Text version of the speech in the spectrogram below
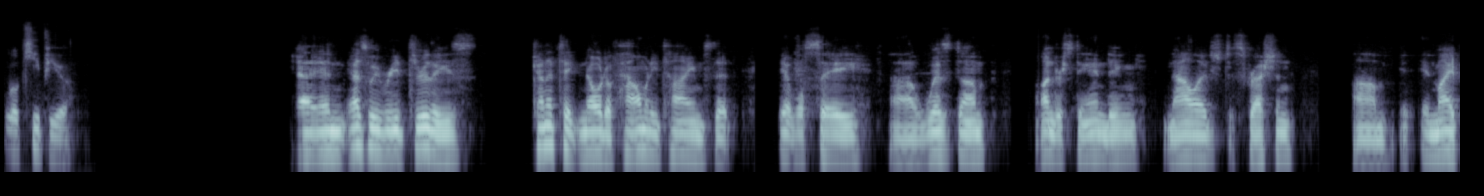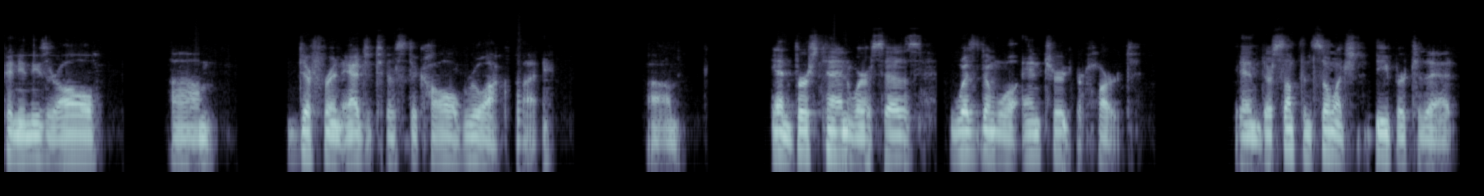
will keep you. Yeah, and as we read through these, kind of take note of how many times that it will say uh, wisdom, understanding, knowledge, discretion. Um, in my opinion, these are all um, different adjectives to call ruach by. Um, in verse 10, where it says, Wisdom will enter your heart. And there's something so much deeper to that,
